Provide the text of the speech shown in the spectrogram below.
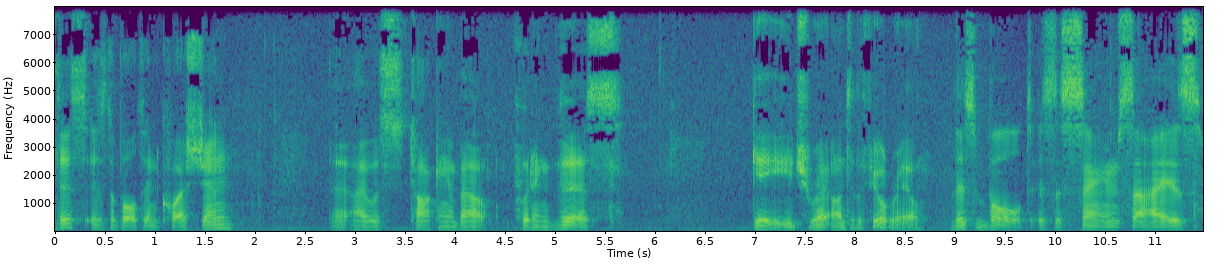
This is the bolt in question that I was talking about putting this gauge right onto the fuel rail. This bolt is the same size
